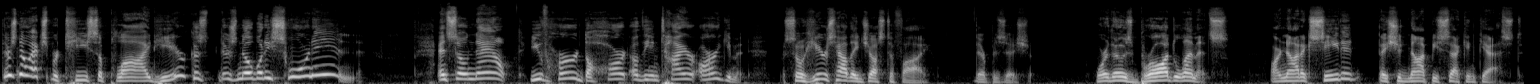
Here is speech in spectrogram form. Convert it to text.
There's no expertise applied here because there's nobody sworn in. And so now you've heard the heart of the entire argument. So here's how they justify their position. Where those broad limits are not exceeded, they should not be second guessed.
